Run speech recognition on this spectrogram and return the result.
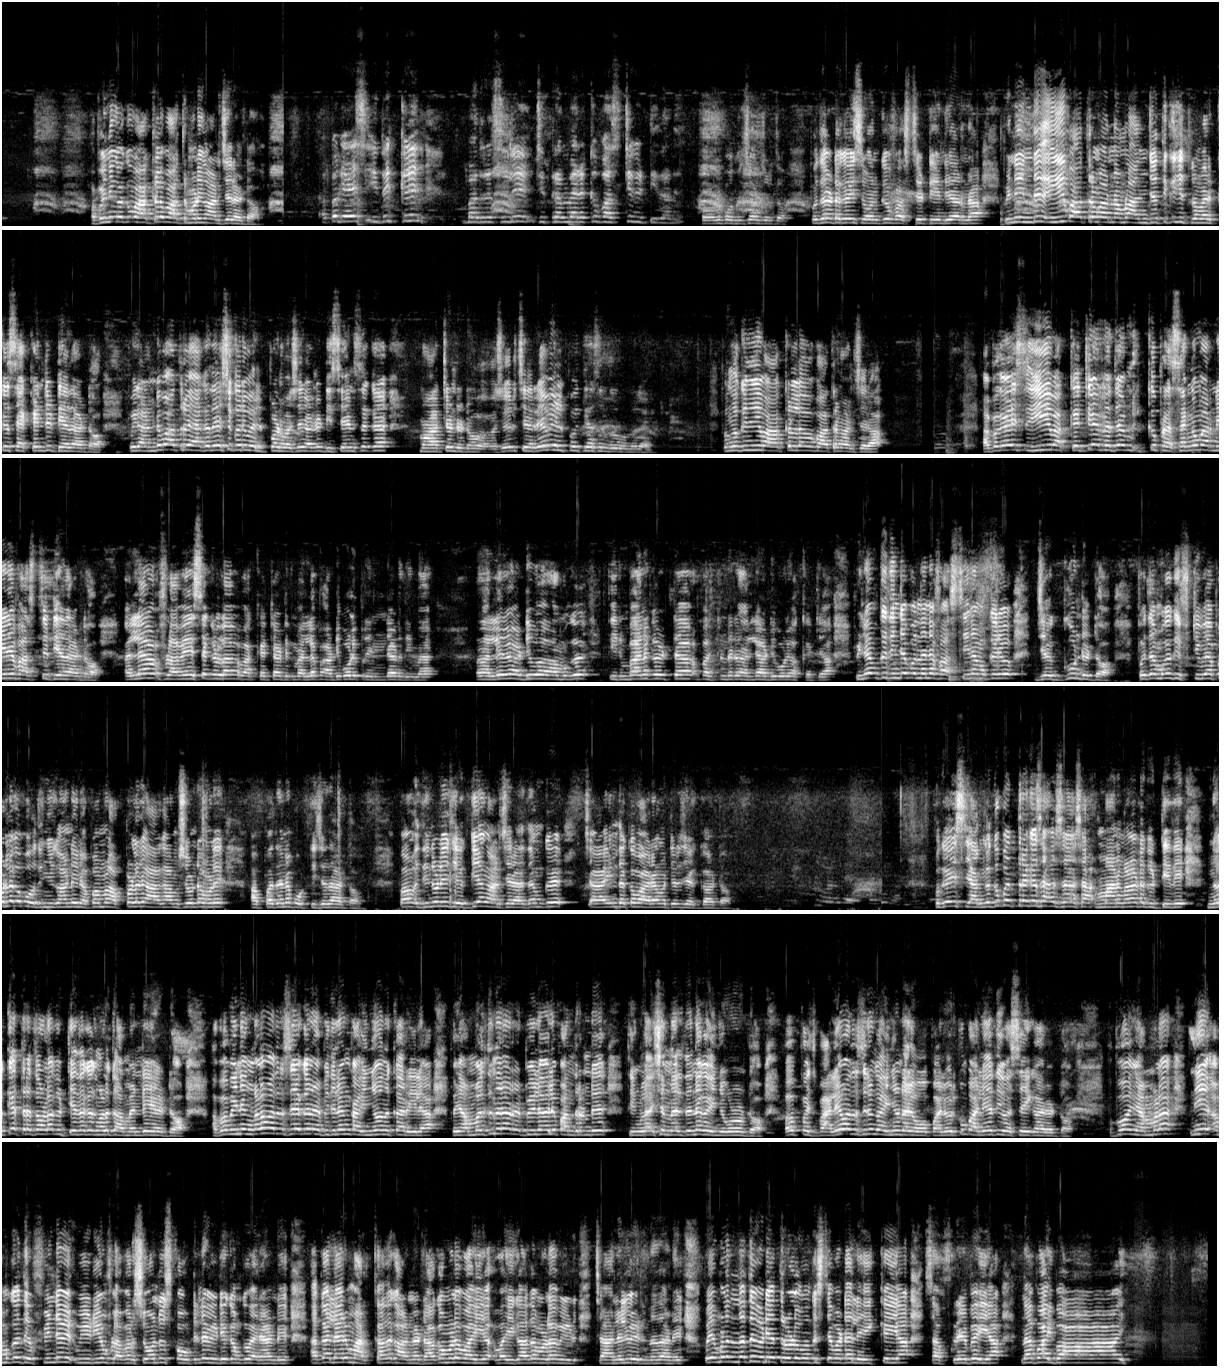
അപ്പൊ നിങ്ങൾക്ക് ബാക്കിയുള്ള പാത്രം കൂടി കാണിച്ചു തരാം കേട്ടോ അപ്പൊ ഗൈസ് ഇതൊക്കെ മദ്രസിൽ ചിത്രം വരക്ക് ഫസ്റ്റ് കിട്ടിയതാണ്. ഓന് പൊന്നിച്ച് കാണിച്ചു കൊടുത്തോ. ഇപ്പൊ ഇതാട്ടോ ഗൈസ് ഓനക്ക് ഫസ്റ്റ് കിട്ടിയതിന്റെ പറഞ്ഞ. പിന്നെ ഇന്റെ ഈ പാത്രം പറഞ്ഞ നമ്മൾ അഞ്ചത്തിക്ക് ചിത്രം വരക്ക് സെക്കൻഡ് കിട്ടിയതാട്ടോ ഇപ്പൊ രണ്ട് പാത്രം ഏകദേശം ഒക്കെ ഒരു വലുപ്പമാണ് പക്ഷെ രണ്ട് ഡിസൈൻസ് ഒക്കെ മാറ്റമുണ്ട് കേട്ടോ. പക്ഷെ ഒരു ചെറിയ വലുപ്പ വ്യത്യാസം ഉണ്ട് തോന്നുന്നു അല്ലേ? അപ്പൊ നിങ്ങൾക്ക് ഇനി വാക്കുള്ള പാത്രം കാണിച്ചു തരാം. അപ്പൊ ഈ വക്കറ്റ് പറഞ്ഞത് എനിക്ക് പ്രസംഗം പറഞ്ഞതിന് ഫസ്റ്റ് കിട്ടിയതാ കേട്ടോ. നല്ല ഫ്ലവേഴ്സ് ഒക്കെ ഉള്ള ബക്കറ്റാണ് ഇത് നല്ല അടിപൊളി പ്രിന്റാണ് ഇതിന്മേ നല്ലൊരു അടി നമുക്ക് തിരുമ്പാനൊക്കെ ഇട്ട പറ്റുന്ന ഒരു നല്ല അടിപൊളി വക്കറ്റ പിന്നെ നമുക്ക് ഇതിന്റെ ഒപ്പം തന്നെ ഫസ്റ്റിന് നമുക്കൊരു ജഗ്ഗും ഉണ്ട് കേട്ടോ. അപ്പോൾ ഇത് നമുക്ക് ഗിഫ്റ്റ് പേപ്പറിലൊക്കെ പൊതിഞ്ഞു പൊതിഞ്ഞുകാണ്ടിന് അപ്പോൾ നമ്മൾ അപ്പോഴൊരു ആകാംക്ഷ കൊണ്ട് നമ്മൾ അപ്പൊ തന്നെ പൊട്ടിച്ചതാട്ടോ അപ്പൊ ഇതിന്റെ ഉള്ളിൽ ജഗ് ഞാൻ കാണിച്ചു തരാം. അത് നമുക്ക് ചായ ഇതൊക്കെ വരാൻ പറ്റിയൊരു ജഗ്ഗാട്ടോ അപ്പൊ ഗൈസ് ഞങ്ങൾക്ക് ഇപ്പൊ എത്രയൊക്കെ സമ്മാനങ്ങളായിട്ട് കിട്ടിയത്? നിങ്ങൾക്ക് എത്രത്തോളം കിട്ടിയതൊക്കെ നിങ്ങൾ കമന്റ് ചെയ്യട്ടോ അപ്പൊ പിന്നെ നിങ്ങളെ മദ്രസയൊക്കെ റബിദിനം കഴിഞ്ഞോ എന്നൊക്കെ അറിയില്ല. അപ്പൊ നമ്മളത്തെ ഇന്നലെ റബിലാവിൽ പന്ത്രണ്ട് തിങ്കളാഴ്ച ഇന്നലെ തന്നെ കഴിഞ്ഞുകൊള്ളു കേട്ടോ അപ്പൊ പ- പല മദ്രസിനും കഴിഞ്ഞിട്ടുണ്ടല്ലോ പലർക്കും പല ദിവസമായി കേട്ടോ അപ്പോൾ നമ്മളെ നീ നമുക്ക് ദഫിന്റെ വീഡിയോ ഫ്ലവർ ഷോന്റെ സ്കൗട്ടിന്റെ വീഡിയോ ഒക്കെ നമുക്ക് വരാണ്ട്. അതൊക്കെ എല്ലാവരും മറക്കാതെ കാണണം കേട്ടോ. അതൊക്കെ നമ്മൾ വൈ വൈകാതെ നമ്മളെ വീട് ചാനൽ വരുന്നതാണ്. അപ്പോൾ നമ്മൾ ഇന്നത്തെ വീഡിയോ എത്ര ഉള്ളൂ. നിങ്ങൾക്ക് ഇഷ്ടപ്പെട്ടാൽ ലൈക്ക് ചെയ്യുക സബ്സ്ക്രൈബ് ചെയ്യുക. എന്നാൽ ബൈ ബൈ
